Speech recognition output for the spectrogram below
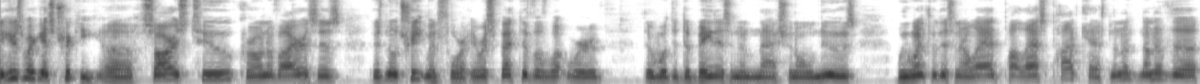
Now, here's where it gets tricky. Uh, SARS-2 coronavirus is there's no treatment for it, irrespective of what we're the, what the debate is in the national news. We went through this in our last podcast. None of, none of the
